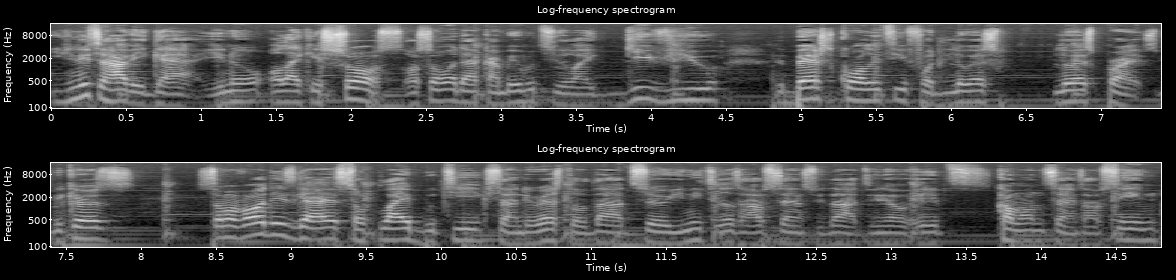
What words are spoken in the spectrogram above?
you need to have a guy you know or like a source or someone that can be able to like give you the best quality for the lowest lowest price. Because some of all these guys supply boutiques and the rest of that so you need to just have sense with that you know it's common sense. I've seen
